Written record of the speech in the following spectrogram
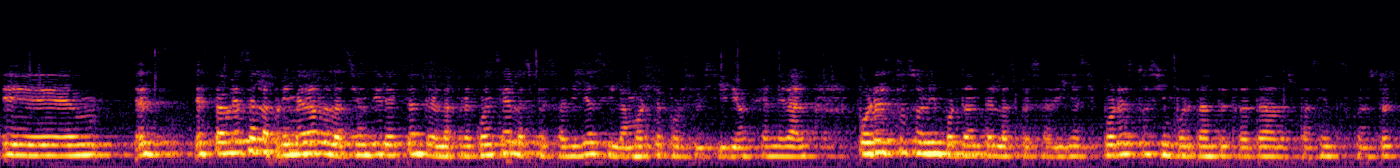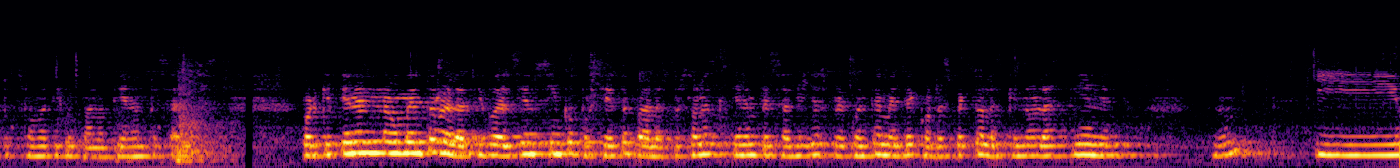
eh, establece la primera relación directa entre la frecuencia de las pesadillas y la muerte por suicidio en general. Por esto son importantes las pesadillas y por esto es importante tratar a los pacientes con estrés postraumático cuando tienen pesadillas. Porque tienen un aumento relativo del 105% para las personas que tienen pesadillas frecuentemente con respecto a las que no las tienen. Y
